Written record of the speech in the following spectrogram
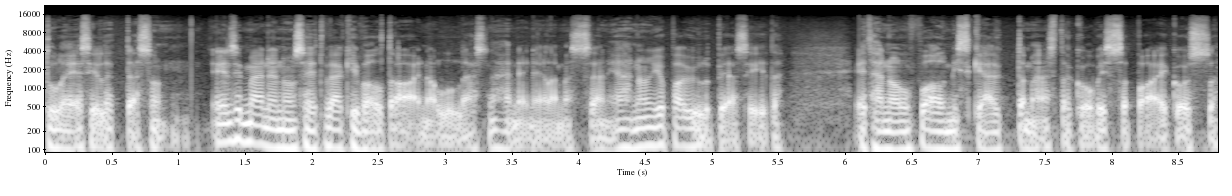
tulee esille tässä, on, ensimmäinen on se, että väkivalta on aina ollut läsnä hänen elämässään ja hän on jopa ylpeä siitä, että hän on ollut valmis käyttämään sitä kovissa paikoissa.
